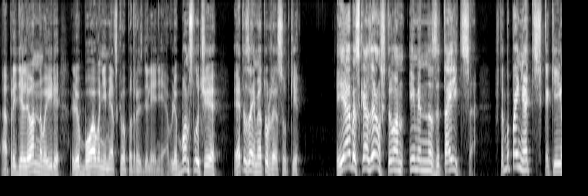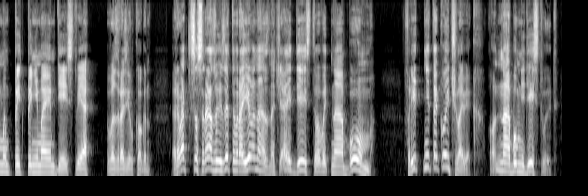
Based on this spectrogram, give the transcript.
определенного или любого немецкого подразделения. В любом случае, это займет уже сутки. Я бы сказал, что он именно затаится, чтобы понять, какие мы предпринимаем действия, — возразил Коган. Рваться сразу из этого района означает действовать на бум. Фрид не такой человек, он на бум не действует. —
